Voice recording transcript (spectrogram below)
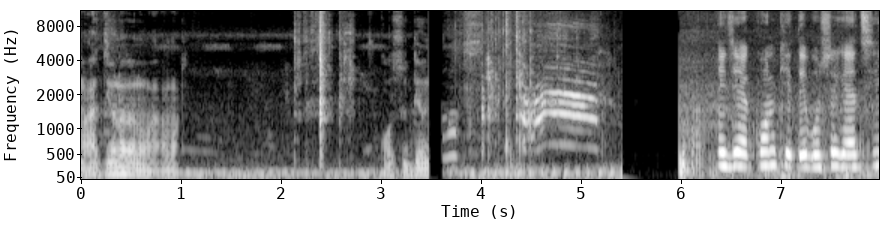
মাছ দিও না জানো আমার? কচু দিও এই যে এখন খেতে বসে গেছি,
